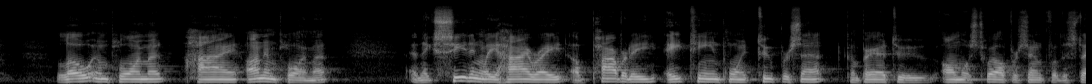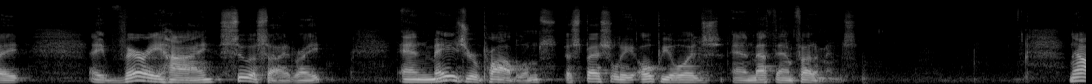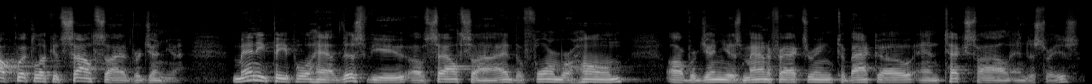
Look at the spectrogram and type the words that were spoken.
low employment, high unemployment, an exceedingly high rate of poverty, 18.2% compared to almost 12% for the state, a very high suicide rate, and major problems, especially opioids and methamphetamines. Now, a quick look at Southside Virginia. Many people have this view of Southside, the former home of Virginia's manufacturing, tobacco, and textile industries.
